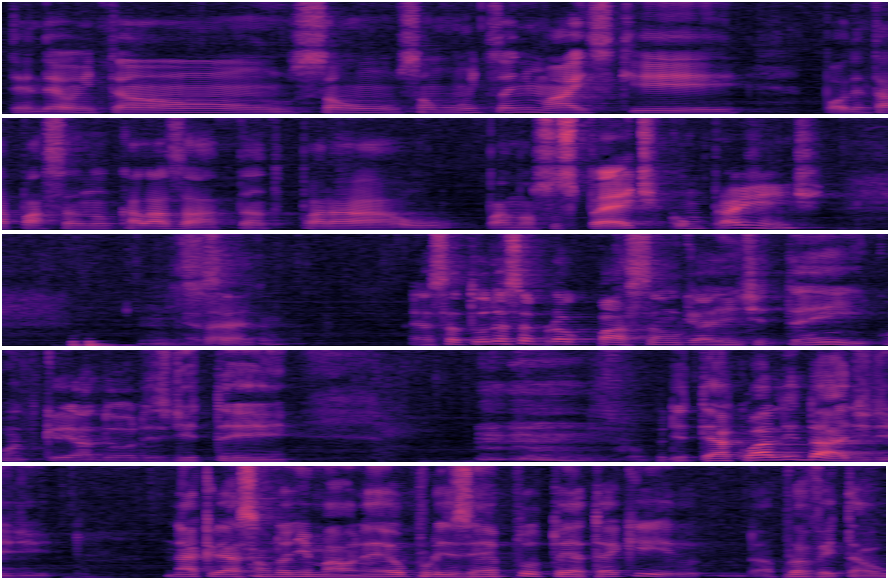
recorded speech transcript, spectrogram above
entendeu? Então, são, são muitos animais que podem estar tá passando calazar, tanto para, o, para nossos pets como para a gente. Certo? Essa, essa, toda essa preocupação que a gente tem, enquanto criadores, de ter, de ter a qualidade de, de, na criação do animal. Né? Eu, por exemplo, tenho até que aproveitar o,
